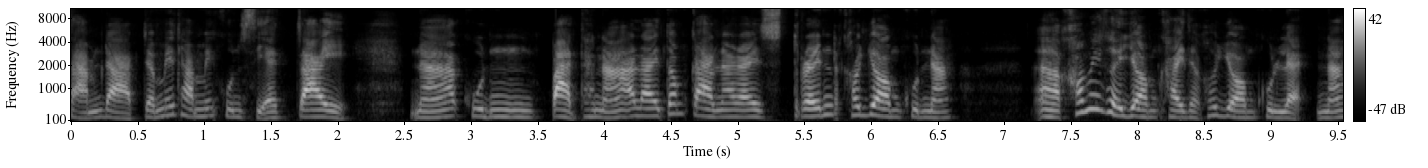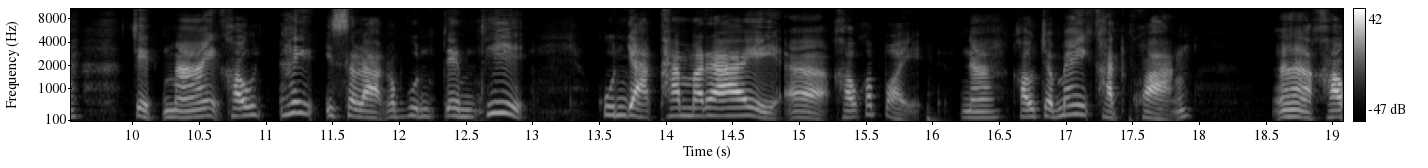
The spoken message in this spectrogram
สามดาบจะไม่ทำให้คุณเสียใจนะคุณปรารถนาอะไรต้องการอะไรสเตรน g t เขายอมคุณนะเขาไม่เคยยอมใครแต่เขายอมคุณแหละนะเจ็ดไม้เขาให้อิสระกับคุณเต็มที่คุณอยากทำอะไรเขาก็ปล่อยนะเขาจะไม่ขัดขวางเขา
